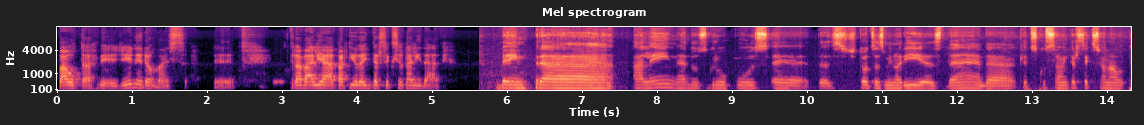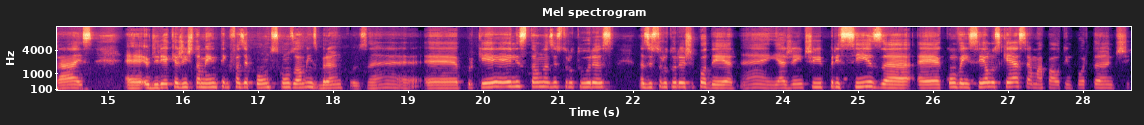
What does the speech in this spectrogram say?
pautas de gênero, mas eh, trabalha a partir da interseccionalidade. Bem, para além né, dos grupos é, das, de todas as minorias né, da, que a discussão interseccional traz, é, eu diria que a gente também tem que fazer pontos com os homens brancos, né, é, porque eles estão nas estruturas nas estruturas de poder, né, e a gente precisa é, convencê-los que essa é uma pauta importante,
